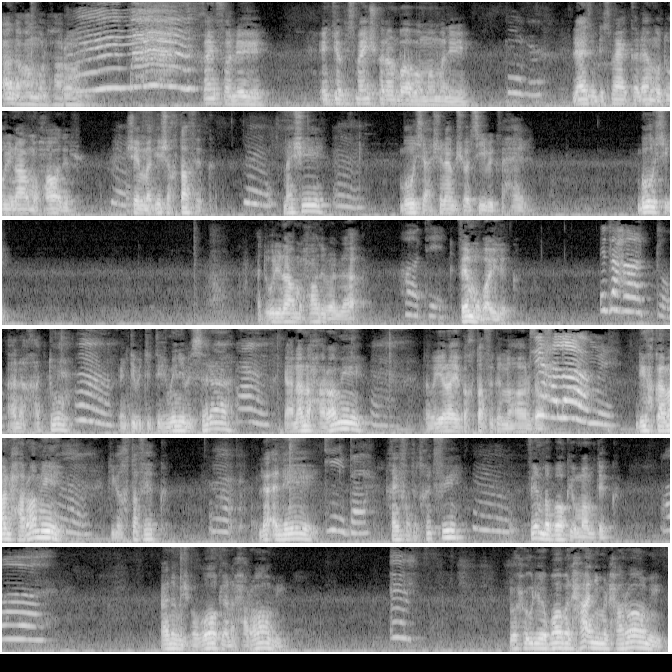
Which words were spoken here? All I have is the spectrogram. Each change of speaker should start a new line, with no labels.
أنا عمو الحرامي خايفة ليه؟ أنت ما بتسمعيش كلام بابا وماما ليه؟ لازم تسمعي الكلام وتقولي نعم وحاضر عشان ما أجيش أخطفك ماشي؟ بوسي عشان أمشي وأسيبك في حالي بوسي هتقولي نعم وحاضر ولا لأ؟
هاتي
فين موبايلك؟
إذا هاتو
أنا خدته؟ انت بتتهميني بالسرقة؟
مم.
يعني أنا حرامي؟
مم.
طب إيه رأيك اخطفك النهاردة؟
دي حرامي
دي كمان حرامي؟
مم.
تيجي اخطفك؟ لا ليه؟
كده
خايفة تتخطفي؟ فين باباكي ومامتك؟ أنا مش باباكي أنا حرامي
مم.
روح قولي يا بابا الحقني من الحرامي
